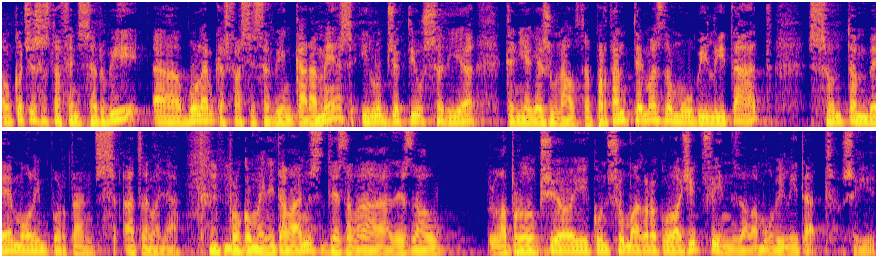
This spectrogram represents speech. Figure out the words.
el cotxe s'està fent servir, eh, volem que es faci servir encara més i l'objectiu seria que n'hi hagués un altre. Per tant, temes de mobilitat són també molt importants a treballar. Uh mhm. -huh. Però, com he dit abans, des de la, des del la producció i consum agroecològic fins a la mobilitat. O sigui.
